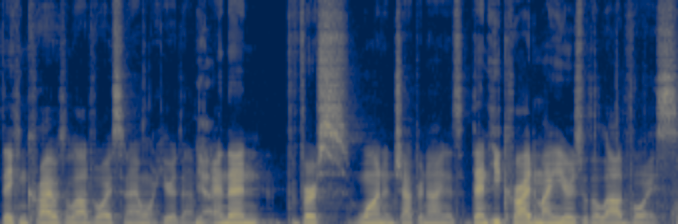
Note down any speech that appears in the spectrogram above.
they can cry with a loud voice and I won't hear them. Yeah. And then verse one in chapter nine is, Then he cried in my ears with a loud voice,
